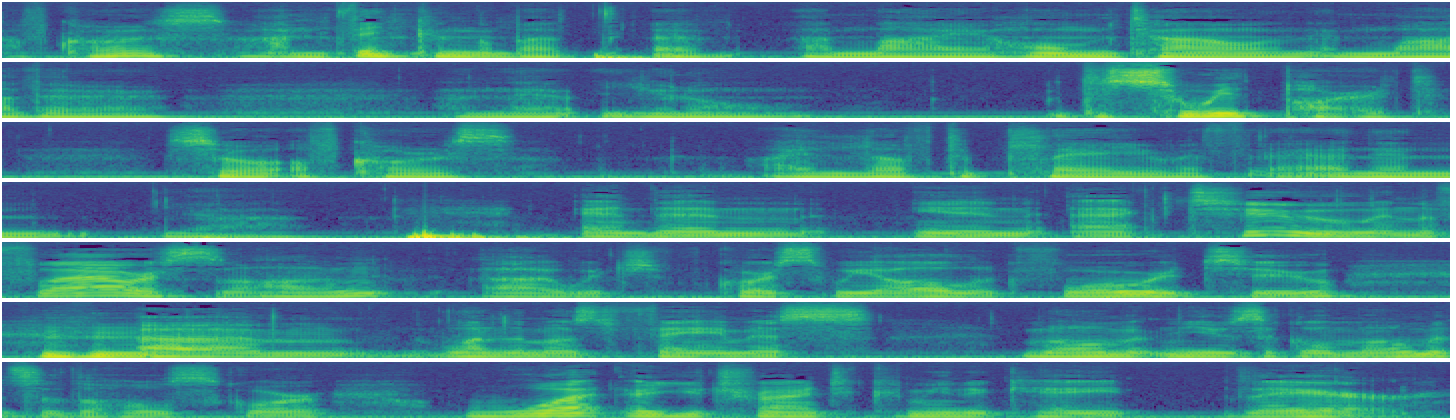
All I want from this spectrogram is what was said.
of course. I'm thinking about uh, uh, my hometown and mother, and uh, you know, the sweet part. So of course, I love to play with, and then yeah, And then in Act Two, in the Flower Song, uh, which of course we all look forward to, um, one of the most famous moment, musical moments of the whole score. What are you trying to communicate there?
